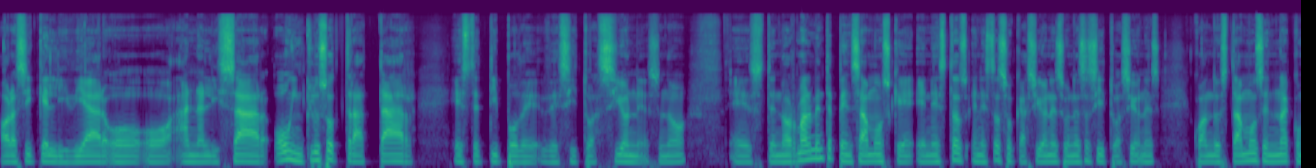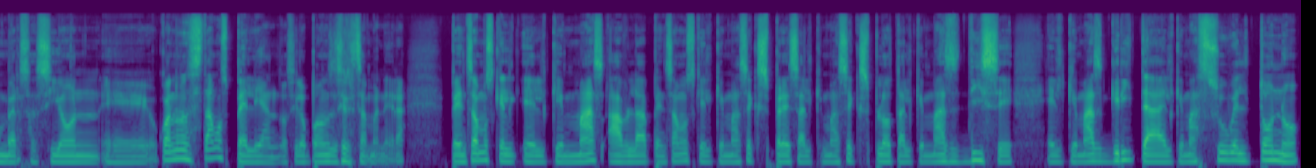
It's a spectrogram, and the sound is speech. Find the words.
ahora sí que lidiar o analizar o incluso tratar este tipo de, situaciones, ¿no? Este, normalmente pensamos que en estas, en estas ocasiones o en esas situaciones, cuando estamos en una conversación, eh, cuando nos estamos peleando, si lo podemos decir de esa manera, pensamos que el, el, que más habla, pensamos que el que más expresa, el que más explota, el que más dice, el que más grita, el que más sube el tono,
